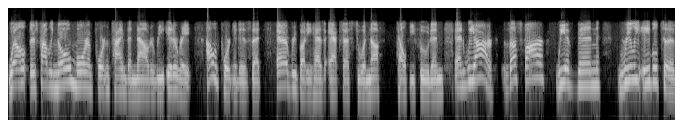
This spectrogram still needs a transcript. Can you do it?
Well, there's probably no more important time than now to reiterate how important it is that everybody has access to enough healthy food. And, and we are, thus far, we have been really able to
